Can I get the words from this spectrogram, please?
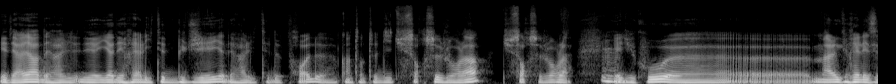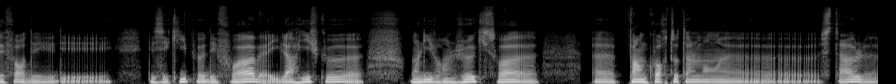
et derrière il y a des réalités de budget, il y a des réalités de prod. Quand on te dit tu sors ce jour-là, tu sors ce jour-là. Mhm. Et du coup, euh, malgré les efforts des, des, des équipes, des fois, ben, il arrive que euh, on livre un jeu qui soit euh, euh, pas encore totalement euh, stable.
